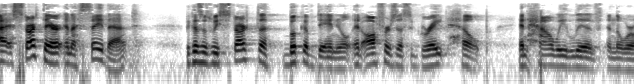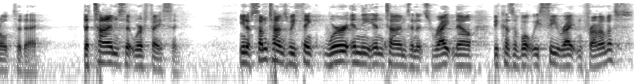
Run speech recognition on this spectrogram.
I start there and I say that because as we start the book of Daniel, it offers us great help in how we live in the world today. The times that we're facing. You know, sometimes we think we're in the end times and it's right now because of what we see right in front of us.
